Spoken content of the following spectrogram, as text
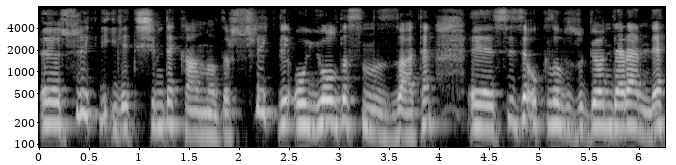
e, sürekli iletişimde kalmalıdır. Sürekli o yoldasınız zaten. E, size o kılavuzu gönderenle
